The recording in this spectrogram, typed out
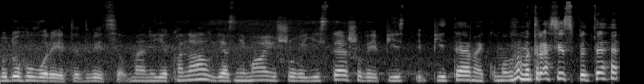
буду говорити. Дивіться, в мене є канал, я знімаю, що ви їсте, що ви п'єте, на якому ви матрасі спите,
